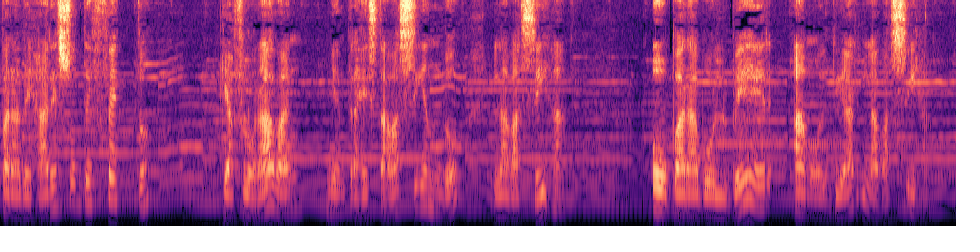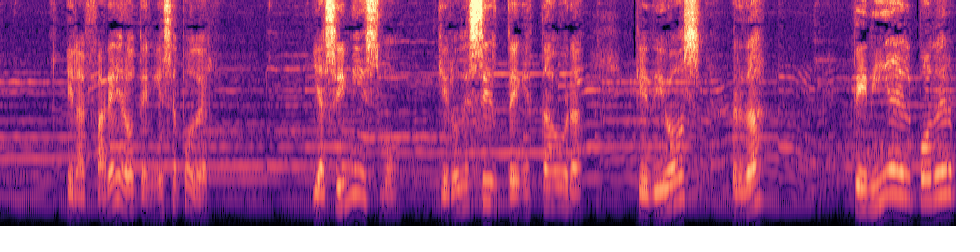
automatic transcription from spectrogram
para dejar esos defectos que afloraban mientras estaba haciendo la vasija o para volver a moldear la vasija el alfarero tenía ese poder. Y asimismo, quiero decirte en esta hora que Dios, ¿verdad? Tenía el poder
